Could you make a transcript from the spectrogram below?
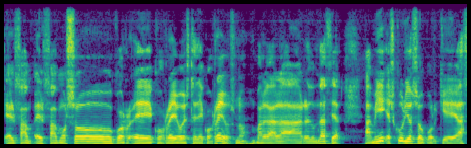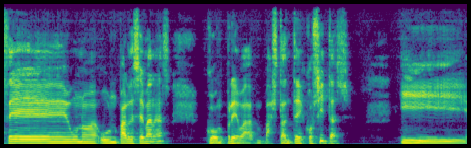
El, fam- el famoso eh, correo este de correos, ¿no? Valga la redundancia. A mí es curioso porque hace uno- un par de semanas compré ba- bastantes cositas y,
